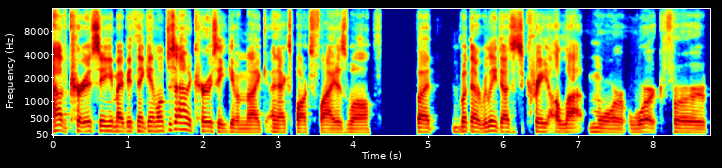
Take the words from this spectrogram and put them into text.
out of courtesy, you might be thinking, well, just out of courtesy, give them like an Xbox flight as well. But what that really does is create a lot more work for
